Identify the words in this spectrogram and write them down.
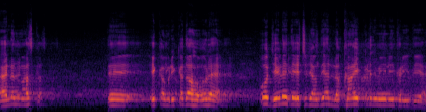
ਐਲਨ ਮਸਕ ਤੇ ਇੱਕ ਅਮਰੀਕਾ ਦਾ ਹੋਰ ਹੈ। ਉਹ ਜਿਹੜੇ ਦੇਸ਼ 'ਚ ਜਾਂਦੇ ਆ, ਲੱਖਾਂ ਏਕੜ ਜ਼ਮੀਨ ਹੀ ਖਰੀਦਦੇ ਆ।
